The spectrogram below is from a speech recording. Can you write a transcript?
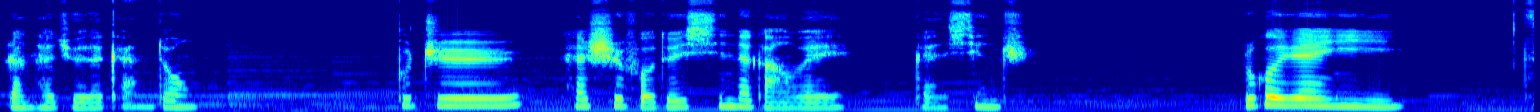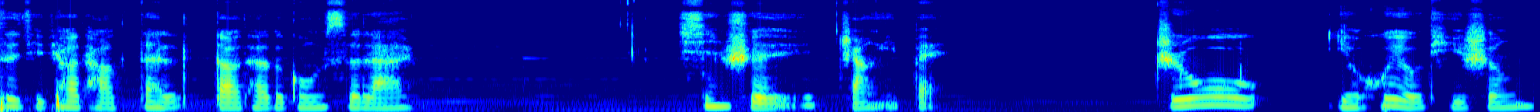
让他觉得感动。”不知他是否对新的岗位感兴趣？如果愿意，自己跳槽带到他的公司来，薪水涨一倍，职务也会有提升。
